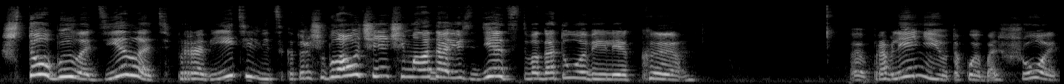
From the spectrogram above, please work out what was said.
что было делать правительнице, которая еще была очень-очень молода, ее с детства готовили к Э, правлению такой большой,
